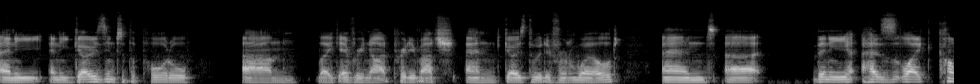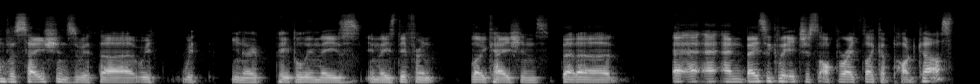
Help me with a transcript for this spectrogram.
and he and he goes into the portal um like every night pretty much and goes to a different world and uh then he has like conversations with uh with with you know people in these in these different locations that are and basically it just operates like a podcast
